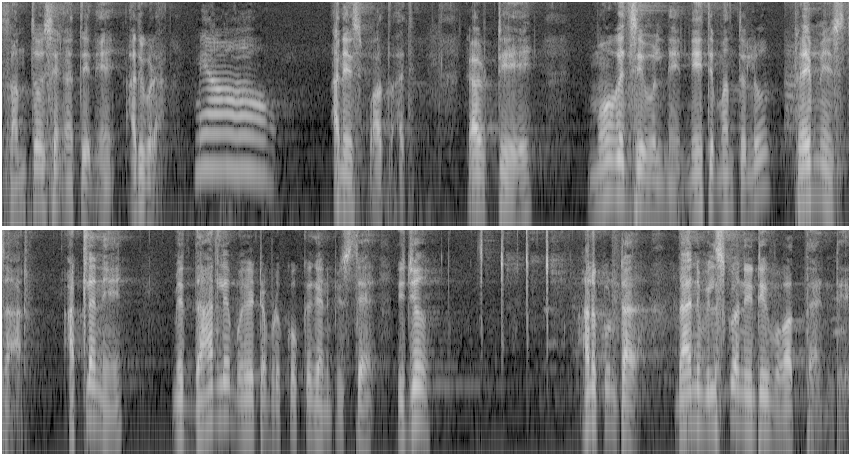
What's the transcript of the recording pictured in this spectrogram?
సంతోషంగా తిని అది కూడా. మ్యావ్. అనేసి పోతుంది కాబట్టి మూగజీవుల్ని నీతిమంతులు ప్రేమిస్తారు. అట్లని మీరు దారిలో పోయేటప్పుడు కుక్క కనిపిస్తే ఇజో అనుకుంటా దాన్ని పిలుచుకొని ఇంటికి పోద్దండి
